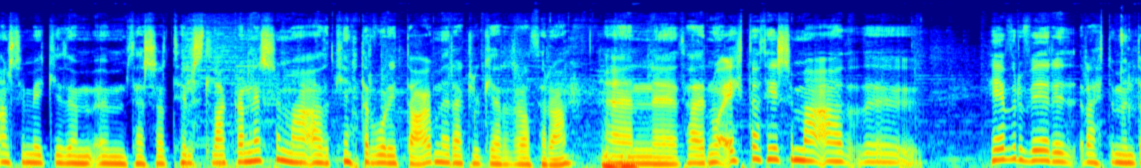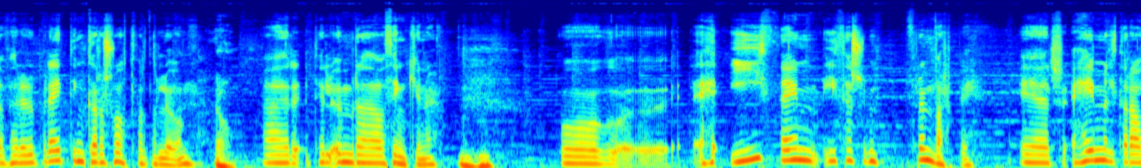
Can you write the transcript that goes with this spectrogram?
ansi mikið um, um þessar tilslaganir sem að kynntar voru í dag með reglugjærar á þeirra. Mm -hmm. En uh, það er nú eitt af því sem að uh, hefur verið rætt um undanferðir breytingar á svottvarnalögum. Það er til umræða á þinginu. Mm -hmm. Og uh, í, þeim, í þessum frumvarfi er heimildar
